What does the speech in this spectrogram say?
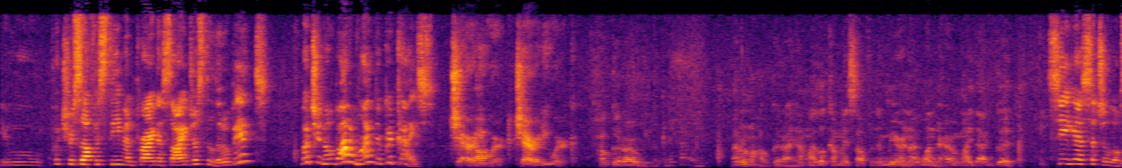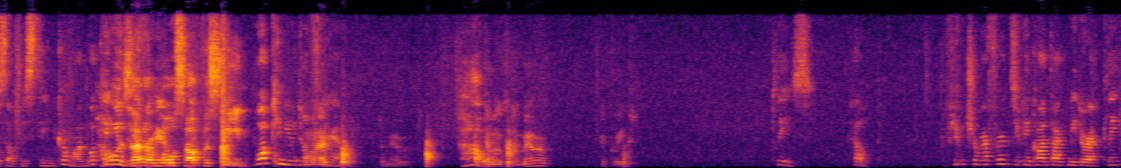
You put your self-esteem and pride aside just a little bit, but you know, bottom line, they're good guys. Charity Oh. work. Charity work. How good are we? Look at it that way. I don't know how good I am. I look at myself in the mirror and I wonder, how am I that good? See, he has such a low self-esteem. Come on, what can How you is do that for a him? low self-esteem? What can you do I for wanna- him? The mirror. Every time I How? look in the mirror, it breaks. Please, help. For future reference, you can contact me directly,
